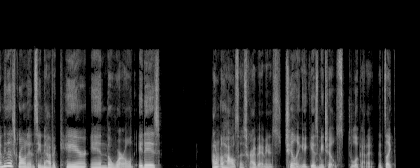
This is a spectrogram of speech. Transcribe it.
I mean, this girl didn't seem to have a care in the world. It is, I don't know how else to describe it. I mean, it's chilling. It gives me chills to look at it. It's like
